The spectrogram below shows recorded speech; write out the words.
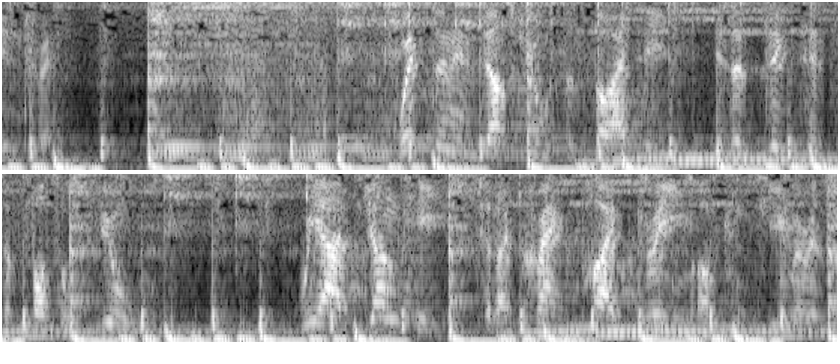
interests. Western industrial society is addicted to fossil fuels. We are junkies to the crack pipe dream of consumerism.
